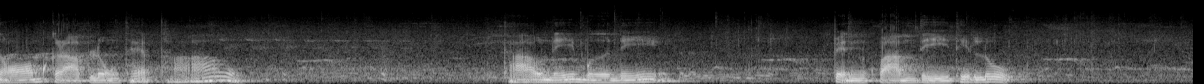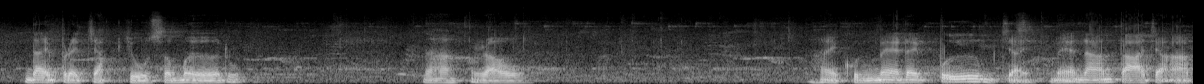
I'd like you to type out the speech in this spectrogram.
น้อมกราบลงแทบเท้า เท้านี้มือนี้ เป็นความดีที่ลูก ได้ประจักษ์อยู่เสมอลูก นะเราให้คุณแม่ได้ปลื้มใจ แม้น้ำตาจะอาบ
